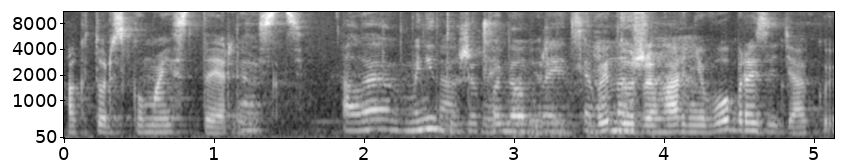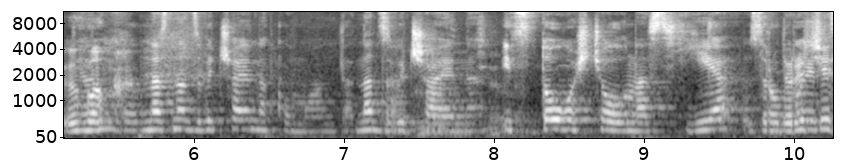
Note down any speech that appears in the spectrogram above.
акторську майстерність. Але мені Так, дуже неймовірно. подобається. Ви нас- дуже гарні в образі, дякую вам. У нас надзвичайна команда, надзвичайна. Надзвичайна. І з того, що у нас є, До зробити. речі,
